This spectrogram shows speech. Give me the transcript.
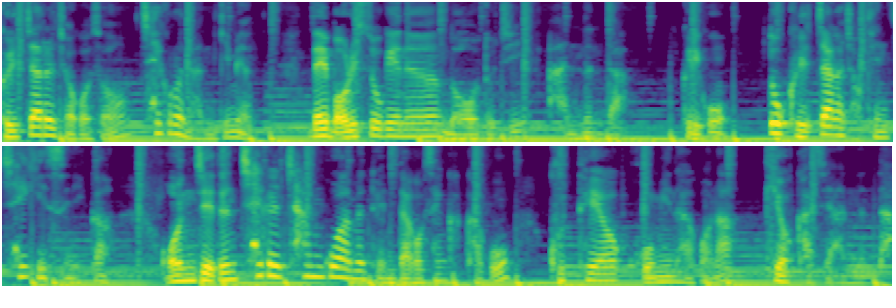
글자를 적어서 책으로 남기면 내 머릿속에는 넣어두지 않는다. 그리고 또 글자가 적힌 책이 있으니까 언제든 책을 참고하면 된다고 생각하고 구태여 고민하거나 기억하지 않는다.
